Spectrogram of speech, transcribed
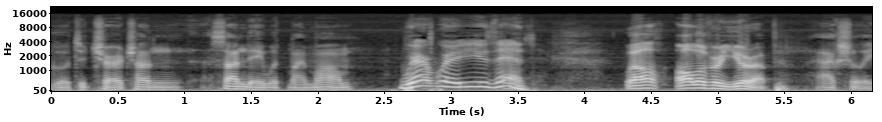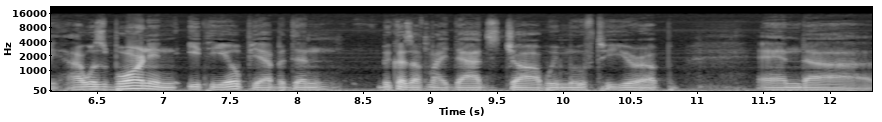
go to church on Sunday with my mom. where were you then? Well, all over Europe, actually. I was born in Ethiopia, but then because of my dad's job, we moved to Europe. And uh,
